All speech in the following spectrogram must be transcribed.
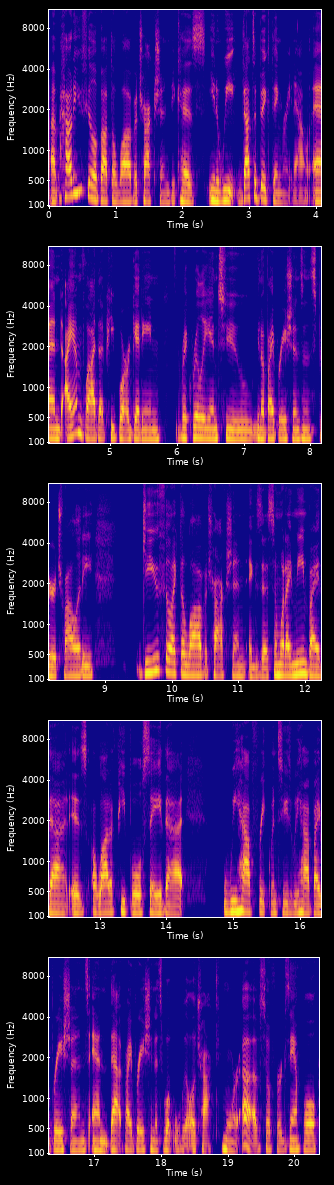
Um, how do you feel about the law of attraction? Because you know we that's a big thing right now and i am glad that people are getting like really into you know and spirituality do you feel like the law of attraction exists and what i mean by that is a lot of people say that we have frequencies, we have vibrations, and that vibration is what we'll attract more of. So, for example,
